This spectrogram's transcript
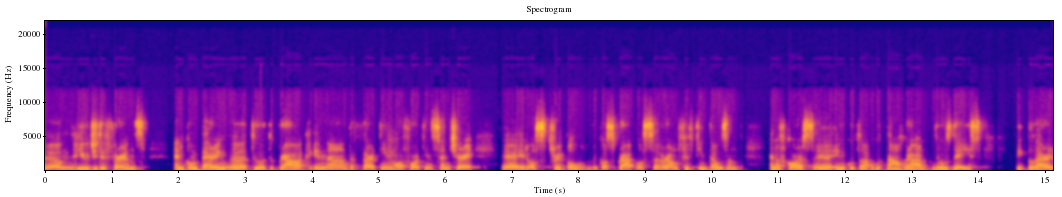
um, huge difference. And comparing uh, to, to Prague in uh, the 13th or 14th century, it was triple because Prague was around 15,000. And of course, uh, in Kutná Hora, those days, people were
